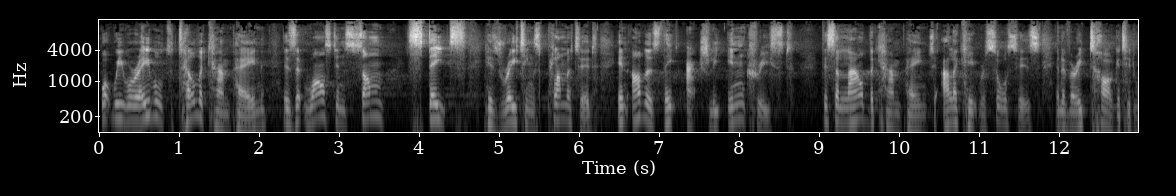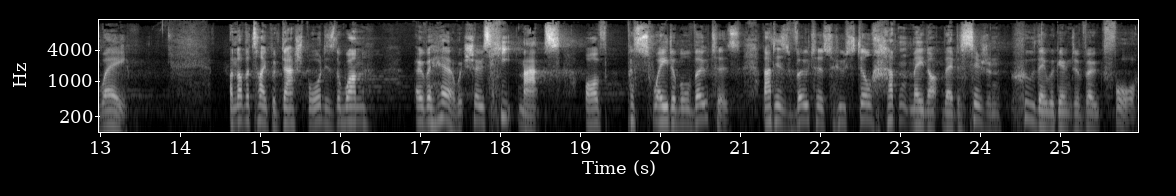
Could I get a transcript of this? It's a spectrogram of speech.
What we were able to tell the campaign is that whilst in some states his ratings plummeted, in others they actually increased. This allowed the campaign to allocate resources in a very targeted way. Another type of dashboard is the one over here, which shows heat maps of persuadable voters. That is, voters who still hadn't made up their decision who they were going to vote for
